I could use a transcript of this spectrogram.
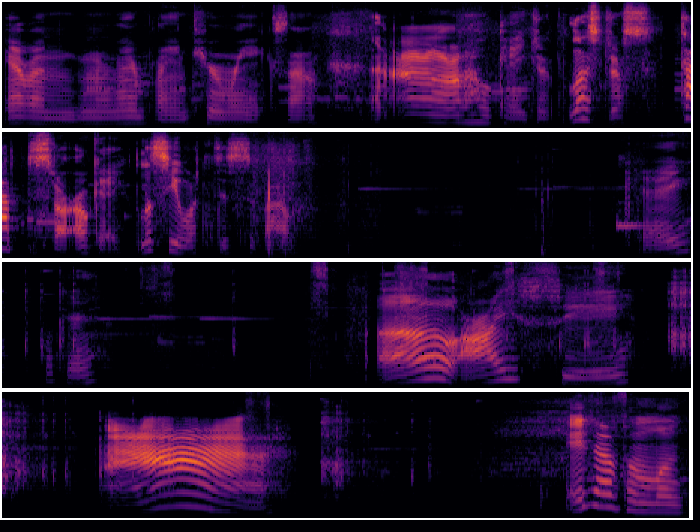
I haven't been gameplay in two weeks, so uh, okay, just let's just tap the start. Okay, let's see what this is about. Okay, okay. Oh, I see. Ah! It doesn't look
